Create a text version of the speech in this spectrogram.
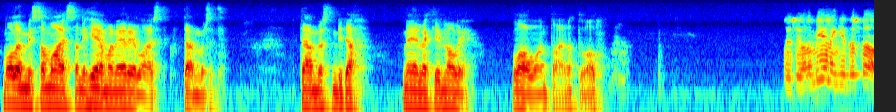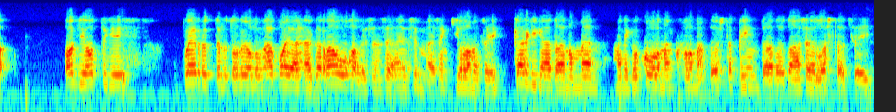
molemmissa maissa niin hieman erilaiset kuin tämmöiset, tämmöiset mitä meilläkin oli lauantaina tuolla. Ja se oli mielenkiintoista. Aki ottikin, verryttelyt oli ollut vähän vajaa aika rauhallisen sen ensimmäisen kilometrin. Kärkikään tainnut men, menikö kolmen 13 pintaa tai jotain sellaista, että se ei,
